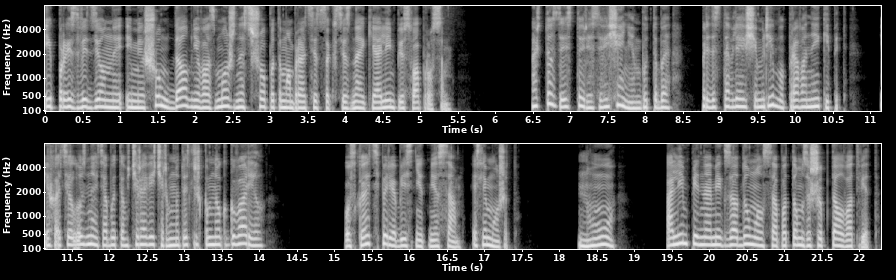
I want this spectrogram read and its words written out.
и произведенный ими шум дал мне возможность шепотом обратиться к всезнайке Олимпию с вопросом. «А что за история с завещанием, будто бы предоставляющим Риму права на Египет? Я хотела узнать об этом вчера вечером, но ты слишком много говорил». «Пускай теперь объяснит мне сам, если может». «Ну...» Олимпий на миг задумался, а потом зашептал в ответ.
